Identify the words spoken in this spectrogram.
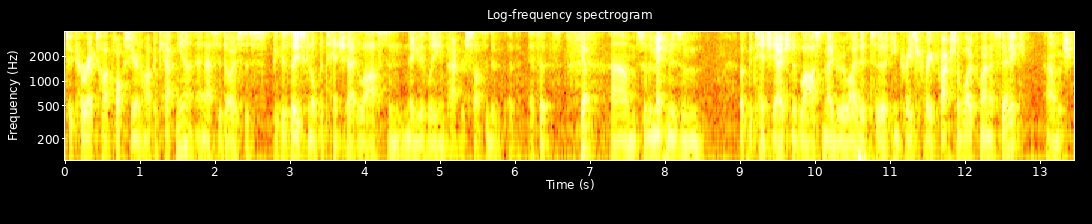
to correct hypoxia and hypercapnia and acidosis because these can all potentiate LAST and negatively impact resuscitative efforts. Yep. Um, so the mechanism of potentiation of LAST may be related to increased free fraction of local anaesthetic, um, which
